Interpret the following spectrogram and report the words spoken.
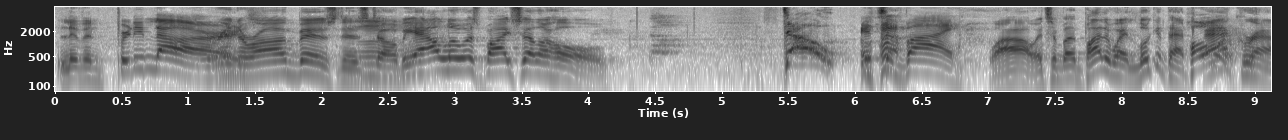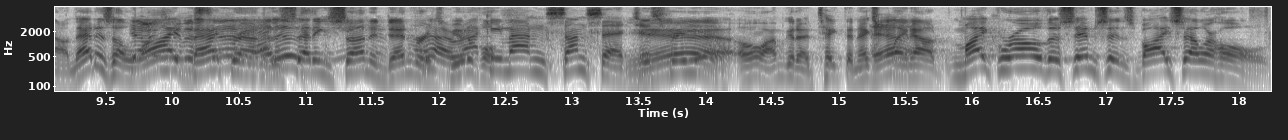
living pretty large. We're in the wrong business, Toby. Mm-hmm. Al Lewis, buy, sell, or hold. Dope. It's a buy. Wow, it's a. By the way, look at that Homer. background. That is a Yeah, live background of the is. setting sun in Denver. It's beautiful. Rocky Mountain sunset just yeah. for you. Oh, I'm going to take the next Yeah. plane out. Mike Rowe, The Simpsons, buy, sell, or hold.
